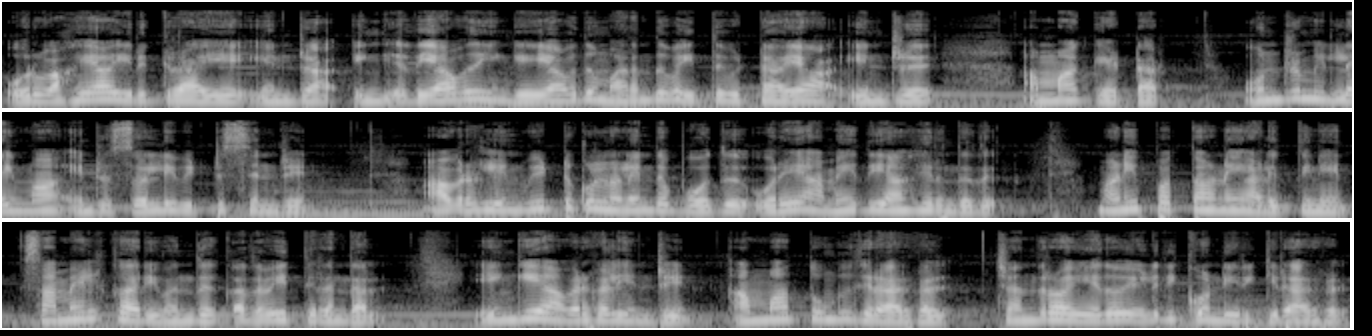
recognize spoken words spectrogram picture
ஒரு வகையா இருக்கிறாயே என்றா எங்க எதையாவது எங்கேயாவது மறந்து வைத்து விட்டாயா என்று அம்மா கேட்டார். ஒன்றும் இல்லைம்மா என்று சொல்லிவிட்டு சென்றேன். அவர்களின் வீட்டுக்குள் நுழைந்தபோது ஒரே அமைதியாக இருந்தது. மணிப்பொத்தானை அழுத்தினேன். சமையல்காரி வந்து கதவை திறந்தாள். எங்கே அவர்கள்? என்றேன். அம்மா தூங்குகிறார்கள். சந்திரா ஏதோ எழுதி கொண்டிருக்கிறார்கள்.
